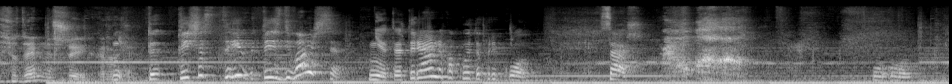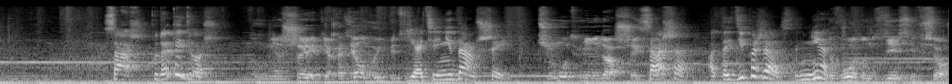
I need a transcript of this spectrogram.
Все, дай мне шейк, короче. ты, ты сейчас, ты, ты издеваешься? Нет, это реально какой-то прикол. Саш. О-о. Саш, куда ты идешь? Ну, у меня шейк, я хотел выпить. Я тебе не дам шей. Почему ты мне не дашь шейк? Саша, отойди, пожалуйста. Нет. Да вот он здесь и все.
